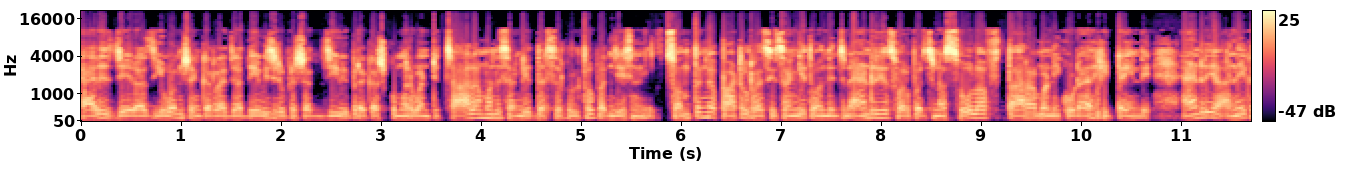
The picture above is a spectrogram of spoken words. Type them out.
Harris Jayaraj Yuvan Shankar Raja Devi Sri Prasad G V Prakash Kumar వంటి చాలా మంది సంగీత దర్శకులతో పనిచేసింది. సొంతంగా పాటలు రాసి సంగీతం అందించిన ఆండ్రియా స్వరపరిచిన సోల్ ఆఫ్ తారామణి కూడా హిట్ అయింది. ఆండ్రియా అనేక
